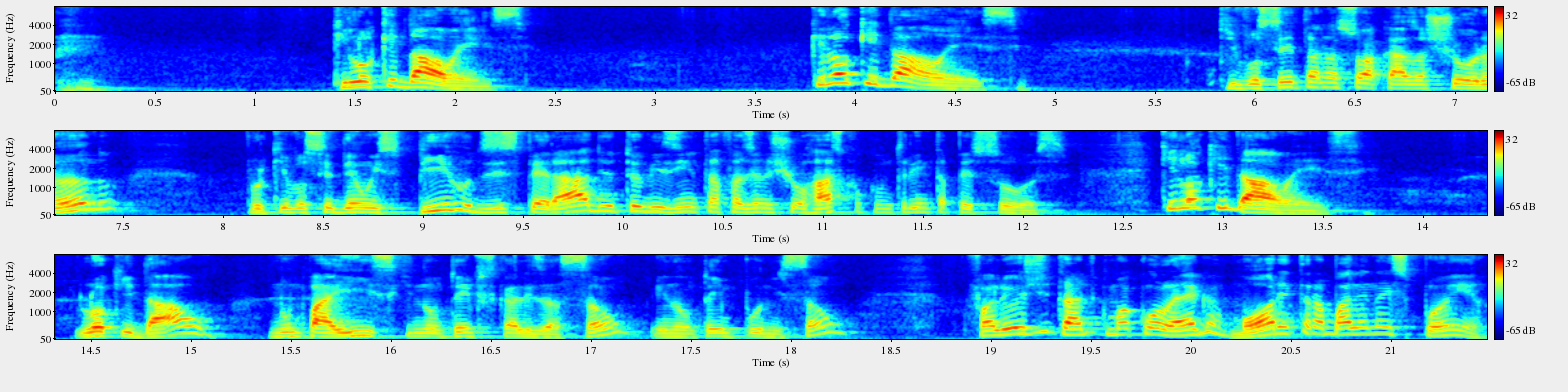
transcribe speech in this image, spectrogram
Que lockdown é esse? Que lockdown é esse? Que você está na sua casa chorando porque você deu um espirro desesperado e o teu vizinho está fazendo churrasco com 30 pessoas. Que lockdown é esse? Lockdown num país que não tem fiscalização e não tem punição? Falei hoje de tarde com uma colega, mora e trabalha na Espanha.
